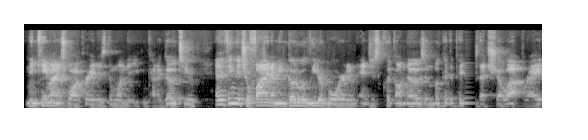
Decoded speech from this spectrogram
And then K minus walk rate is the one that you can kind of go to. And the thing that you'll find, I mean, go to a leaderboard and, and just click on those and look at the pitches that show up, right?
